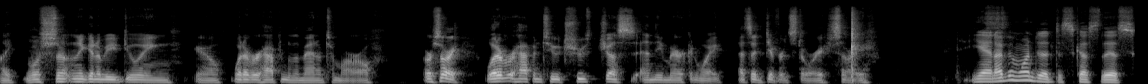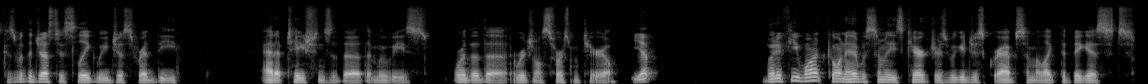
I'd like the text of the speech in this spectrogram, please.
Like we're certainly going to be doing, you know, whatever happened to the Man of Tomorrow, or sorry, whatever happened to Truth, Justice, and the American Way. That's a different story. Sorry. Yeah, and I've been wanting to discuss this because with the Justice League, we just read the adaptations of the the movies or the the original source material. Yep. But if you want going ahead with some of these characters, we could just grab some of like the biggest,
